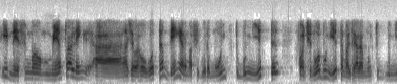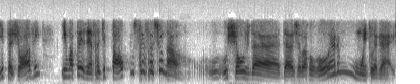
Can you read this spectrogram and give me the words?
E nesse momento, além a Angela Rorô também era uma figura muito bonita, continua bonita, mas era muito bonita, jovem, e uma presença de palco sensacional. O, os shows da, da Angela Rorô eram muito legais.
